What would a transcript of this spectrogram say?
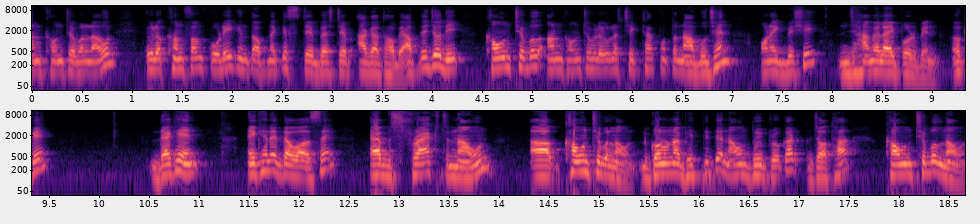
আনকাউন্টেবল নাউন এগুলো কনফার্ম করেই কিন্তু আপনাকে স্টেপ বাই স্টেপ আগাতে হবে। আপনি যদি কাউন্টেবল আনকাউন্টেবল এগুলো ঠিকঠাক মতো না বুঝেন, অনেক বেশি ঝামেলায় পড়বেন, ওকে? দেখেন, এখানে দেওয়া আছে অ্যাবস্ট্রাক্ট নাউন কাউন্টেবল নাউন গণনা ভিত্তিতে নাউন দুই প্রকার, যথা কাউন্টেবল নাউন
